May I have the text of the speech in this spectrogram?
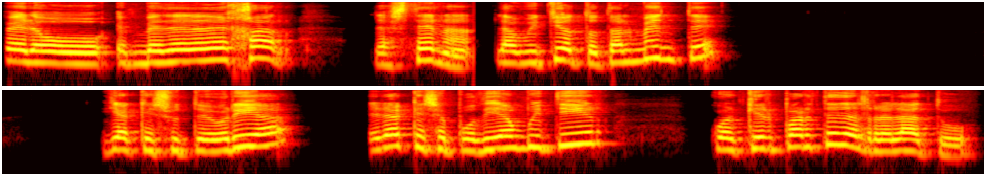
Pero en vez de dejar la escena, la omitió totalmente, ya que su teoría era que se podía omitir cualquier parte del relato,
